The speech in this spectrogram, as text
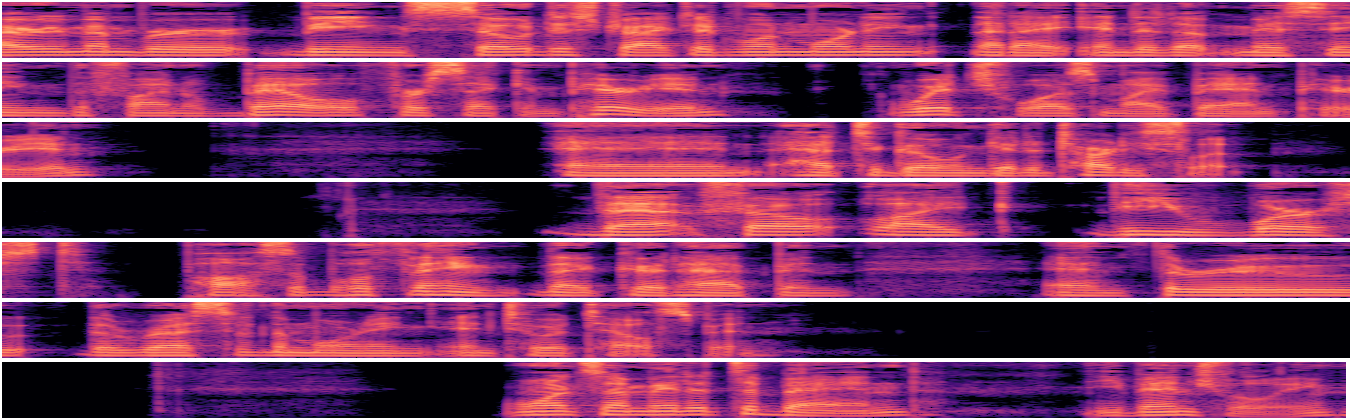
I remember being so distracted one morning that I ended up missing the final bell for second period which was my band period, and had to go and get a tardy slip. That felt like the worst possible thing that could happen and threw the rest of the morning into a tailspin. Once I made it to band, eventually,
